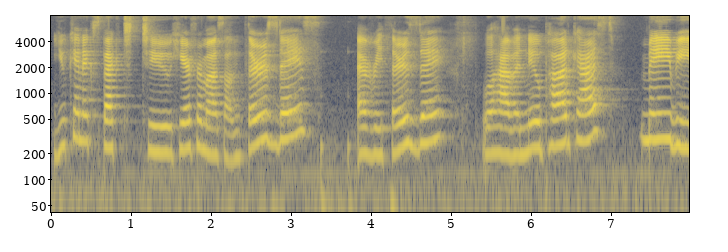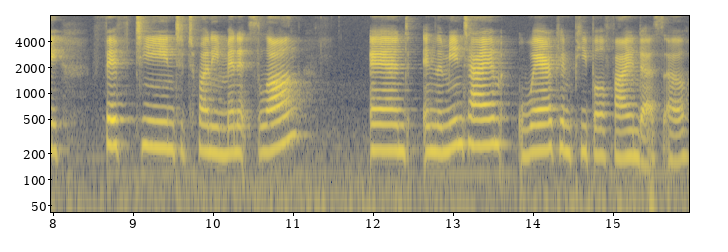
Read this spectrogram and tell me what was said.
you can expect to hear from us on Thursdays. Every Thursday, we'll have a new podcast, maybe 15 to 20 minutes long. And in the meantime, where can people find us? Oh,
